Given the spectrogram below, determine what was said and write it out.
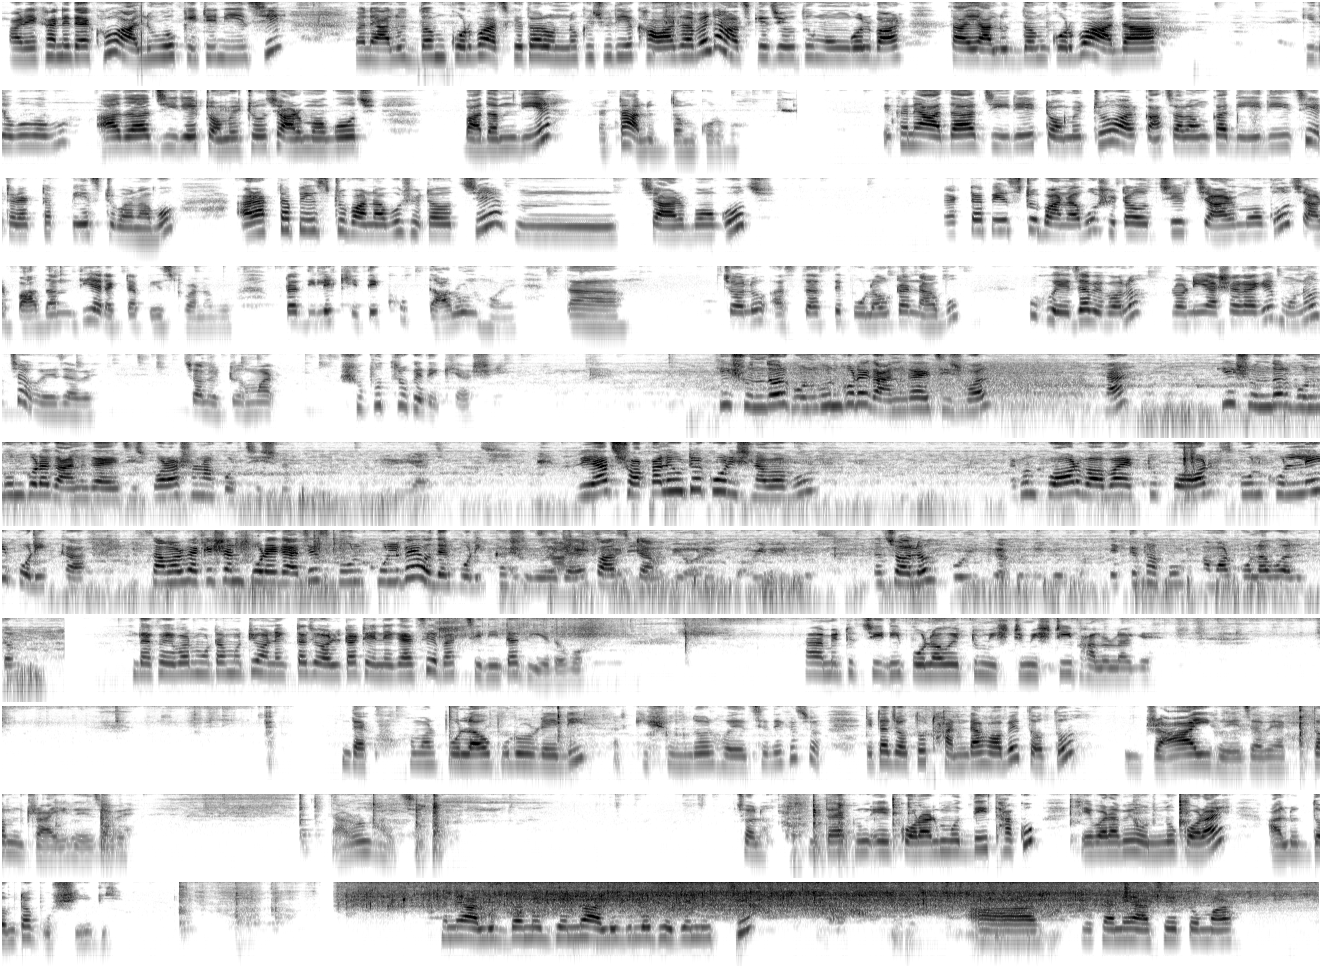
আর এখানে দেখো আলুও কেটে নিয়েছি। মানে আলুর দম করব। আজকে তো আর অন্য কিছু দিয়ে খাওয়া যাবে না। আজকে যেহেতু মঙ্গলবার, তাই আলুর দম করব। আদা, কি দেবো বাবু? আদা, জিরে, টমেটো চার মগজ বাদাম দিয়ে একটা আলুর দম করব। এখানে আদা, জিরে, টমেটো আর কাঁচা লঙ্কা দিয়ে দিয়েছি। এটার একটা পেস্ট বানাবো। আর একটা পেস্টও বানাবো, সেটা হচ্ছে চার মগজ একটা পেস্টও বানাবো, সেটা হচ্ছে চার মগজ আর বাদাম দিয়ে আর একটা পেস্ট বানাবো। ওটা দিলে খেতে খুব দারুণ হয়। তা চলো আস্তে আস্তে পোলাওটা নাবু ও হয়ে যাবে বলো? রনি আসার আগে মনে হচ্ছে হয়ে যাবে। চলো একটু আমার সুপুত্রকে দেখে আসি। কি সুন্দর গুনগুন করে গান গাইছিস বল। হ্যাঁ? কি সুন্দর গুনগুন করে গান গাইছিস পড়াশোনা করছিস না। রেয়াজ সকালে উঠে করিস না বাবু? এখন পর, বাবা, একটু পর, স্কুল খুললেই পরীক্ষা। সামার ভ্যাকেশন পড়ে গেছে, স্কুল খুলবে, ওদের পরীক্ষা শুরু হয়ে যাবে ফার্স্ট টার্ম তো চলো, দেখতে থাকো, আমার পোলাও আলুর দম দেখো, এবার মোটামুটি অনেকটা জলটা টেনে গেছে, এবার চিনিটা দিয়ে দেবো। আর আমি একটু চিনি, পোলাও একটু মিষ্টি মিষ্টিই ভালো লাগে। দেখো, আমার পোলাও পুরো রেডি আর কি সুন্দর হয়েছে, দেখেছ? এটা যত ঠান্ডা হবে, তত ড্রাই হয়ে যাবে, একদম ড্রাই হয়ে যাবে। দারুণ হয়েছে। চলো, এটা এখন এর কড়ার মধ্যেই থাকুক, এবার আমি অন্য কড়ায় আলুর দমটা বসিয়ে দিই। এখানে আলুর দমের জন্য আলুগুলো ভেজে নিচ্ছি। আর এখানে আছে তোমার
